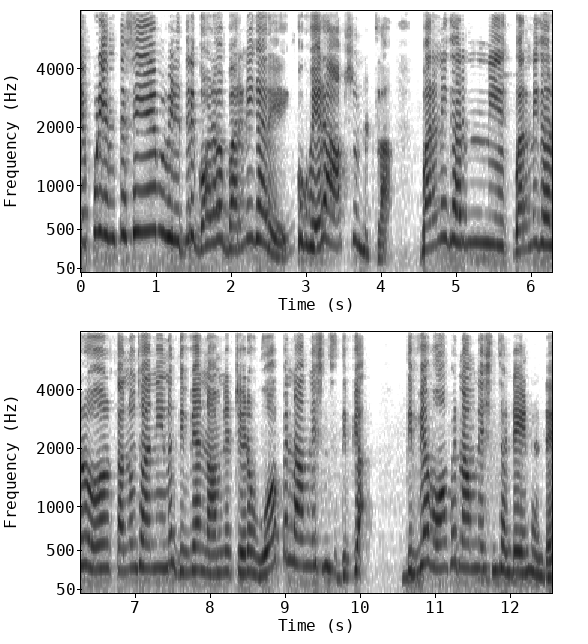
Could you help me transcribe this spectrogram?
ఎప్పుడు ఎంతసేపు వీళ్ళిద్దరి గొడవ భరణి గారే? ఇంకొక వేరే ఆప్షన్ ఉన్నట్లా. భరణి గారిని భరణి గారు తనుజానిను దివ్య నామినేట్ చేయడం. Open nominations Divya. Divya open nominations అంటే ఏంటంటే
